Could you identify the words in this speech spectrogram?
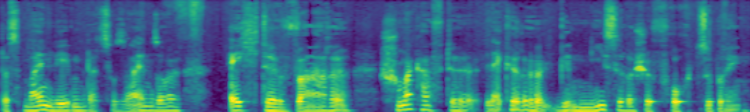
dass mein Leben dazu sein soll, echte, wahre, schmackhafte, leckere, genießerische Frucht zu bringen.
